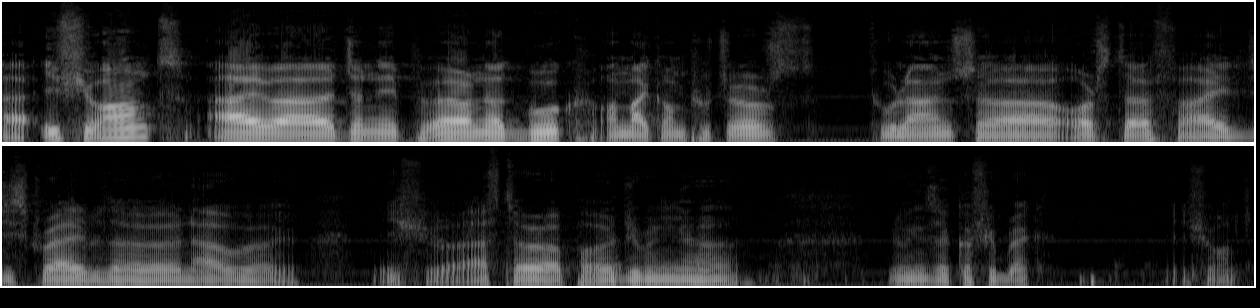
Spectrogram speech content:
Uh, if you want, I have a Jupyter notebook on my computers to launch uh, all stuff I described uh, now. Uh, if you after or during uh, during the coffee break, if you want.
